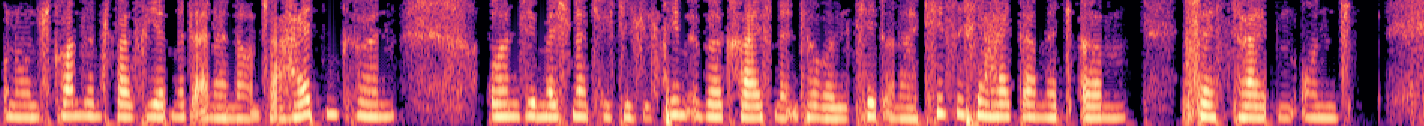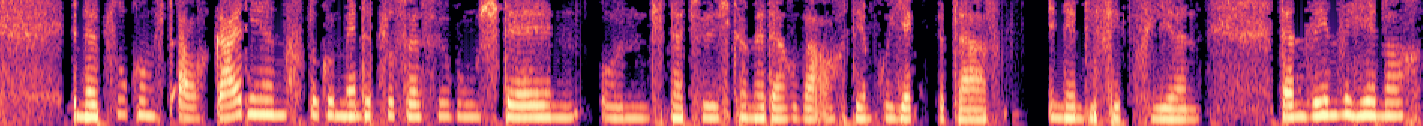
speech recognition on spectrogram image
und uns konsensbasiert miteinander unterhalten können. Und wir möchten natürlich die systemübergreifende Interoperabilität und IT-Sicherheit damit ähm, festhalten und und in der Zukunft auch Guidance-Dokumente zur Verfügung stellen und natürlich können wir darüber auch den Projektbedarf identifizieren. Dann sehen Sie hier noch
